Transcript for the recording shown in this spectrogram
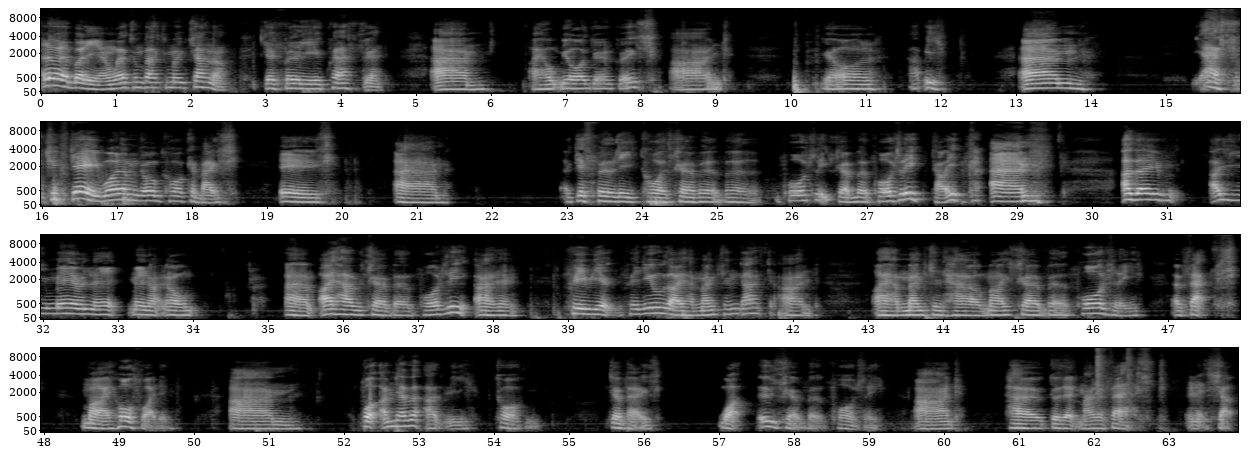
Hello everybody and welcome back to my channel. Just for the question. Um, I hope you're all doing great and you're all happy. Um, yes, today what I'm going to talk about is um, a disability called cerebral palsy, cerebral palsy, sorry. Um, as, I, as you may or may, not know, um, I have cerebral palsy and in previous videos I have mentioned that and I have mentioned how my cerebral palsy affects my horse riding. Um, but I've never actually talked about what is cerebral palsy and how does it manifest in itself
